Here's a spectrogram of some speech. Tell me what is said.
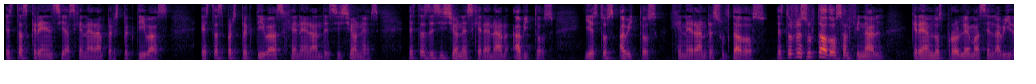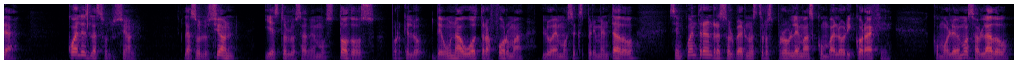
estas creencias generan perspectivas, estas perspectivas generan decisiones, estas decisiones generan hábitos, y estos hábitos generan resultados. Estos resultados al final crean los problemas en la vida. ¿Cuál es la solución? La solución, y esto lo sabemos todos, porque de una u otra forma lo hemos experimentado, se encuentra en resolver nuestros problemas con valor y coraje, como lo hemos hablado,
